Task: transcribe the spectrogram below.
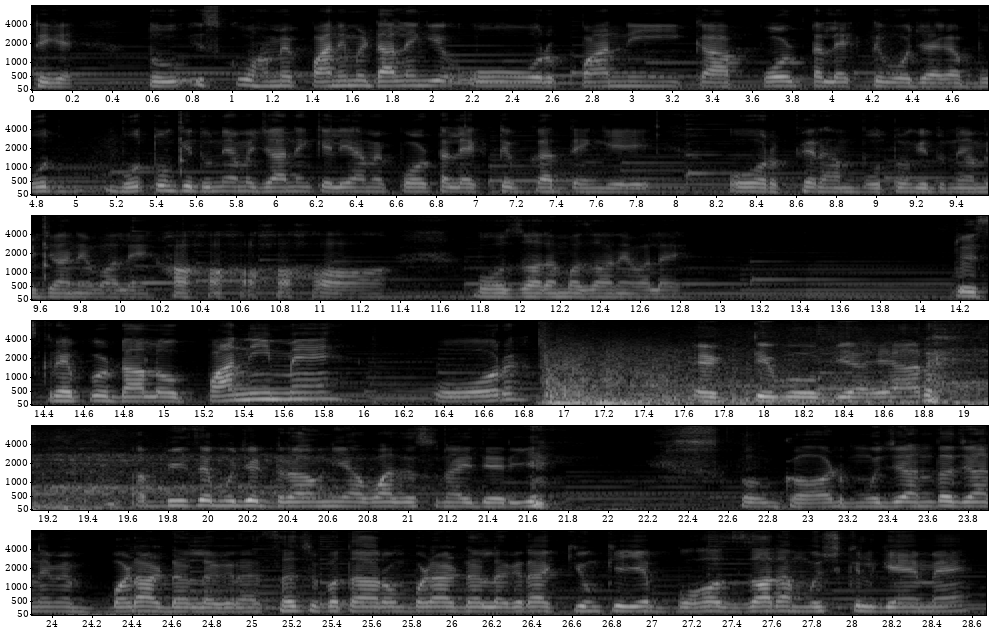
ठीक है? तो इसको हमें पानी में डालेंगे और पानी का पोर्टल एक्टिव हो जाएगा। भूत, भूतों की दुनिया में जाने के लिए हमें पोर्टल एक्टिव कर देंगे और फिर हम भूतों की दुनिया में जाने वाले हैं। हा हा हा हा हा। बहुत ज़्यादा मज़ा आने वाला है। तो स्क्रैप को डालो पानी में और एक्टिव हो गया यार। अभी से मुझे डरावनी आवाज़ें सुनाई दे रही है। ओ oh गॉड मुझे अंदर जाने में बड़ा डर लग रहा है। सच बता रहा हूँ, बड़ा डर लग रहा है क्योंकि ये बहुत ज़्यादा मुश्किल गेम है।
